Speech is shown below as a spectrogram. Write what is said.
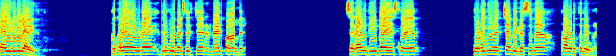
കൈകളിലായിരുന്നു. നമുക്കറിയാം നമ്മുടെ ഇതിനു മുമ്പ് മത്സരിച്ച രണ്ടായിരത്തി മുതൽ സഖാവ് ദീപ എസ് നായർ തുടങ്ങി വെച്ച വികസന പ്രവർത്തനങ്ങൾ.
